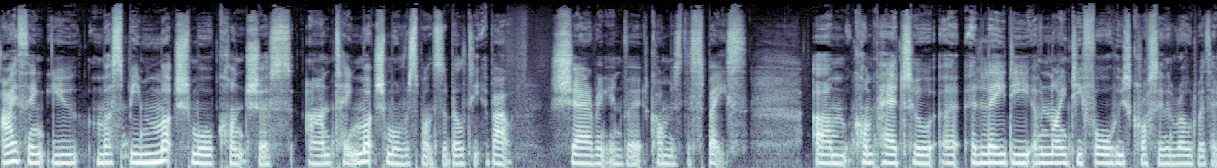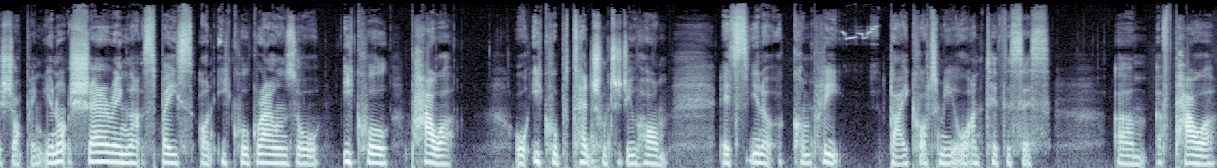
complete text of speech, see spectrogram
I think you must be much more conscious and take much more responsibility about sharing, invert commas, the space. Um, compared to a, a, lady of 94 who's crossing the road with her shopping. You're not sharing that space on equal grounds or equal power or equal potential to do harm. It's, you know, a complete dichotomy or antithesis um, of power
